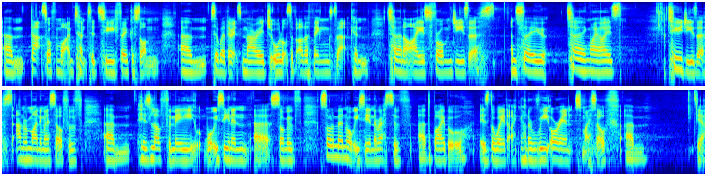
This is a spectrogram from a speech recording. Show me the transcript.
um, that's often what I'm tempted to focus on. Um, so whether it's marriage or lots of other things that can turn our eyes from Jesus, and so turning my eyes to Jesus and reminding myself of um, his love for me, what we've seen in uh, Song of Solomon, what we see in the rest of uh, the Bible, is the way that I can kind of reorient myself. Um, yeah.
